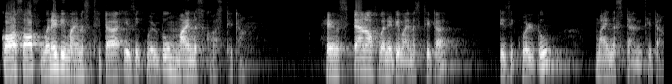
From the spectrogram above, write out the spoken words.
Cos of 180 minus theta is equal to minus cos theta. Hence tan of 180 minus theta is equal to minus tan theta.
